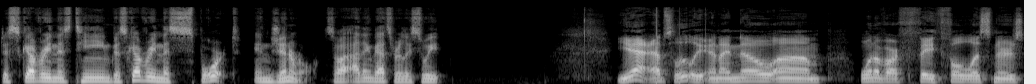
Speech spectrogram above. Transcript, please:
discovering this team, discovering this sport in general. So I I think that's really sweet. Yeah, absolutely. And I know um, one of our faithful listeners,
